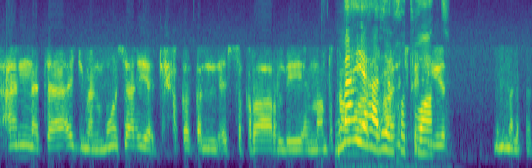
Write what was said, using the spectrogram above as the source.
عن نتائج ملموسة. هي تحقق الاستقرار للمنطقة ما هي هذه الخطوات؟ من الملفات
